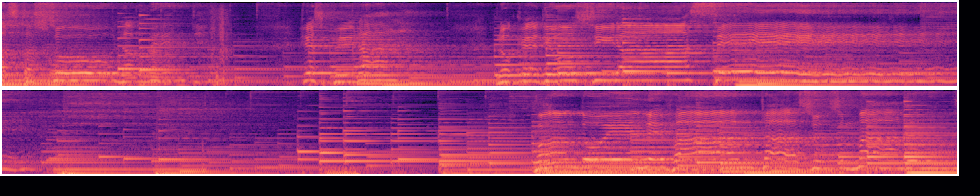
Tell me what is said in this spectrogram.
Basta solamente esperar lo que Dios irá a hacer. Cuando Él levanta sus manos,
